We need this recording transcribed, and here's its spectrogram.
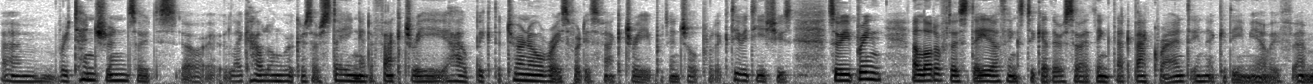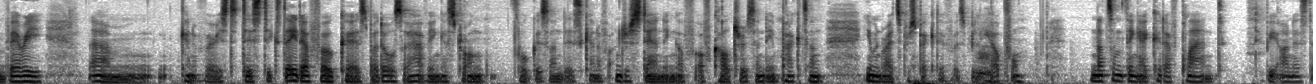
um, retention, so it's uh, like how long workers are staying at a factory, how big the turnover is for this factory, potential productivity issues. So, we bring a lot of those data things together. So, I think that background in academia with um, very um, kind of very statistics data focused, but also having a strong focus on this kind of understanding of, of cultures and impacts on human rights perspective was really helpful. Not something I could have planned, be honest,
